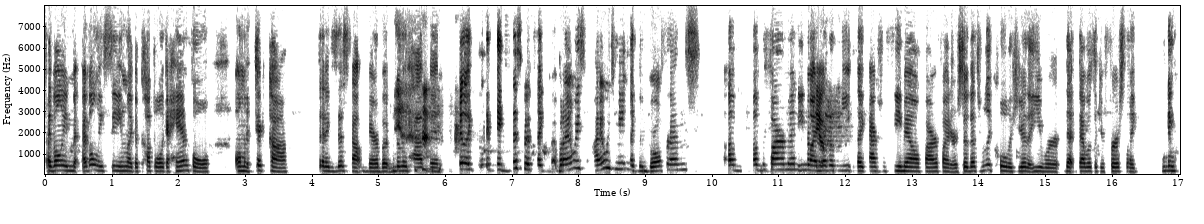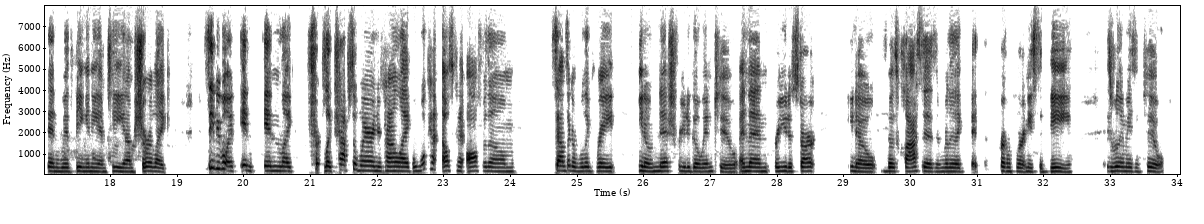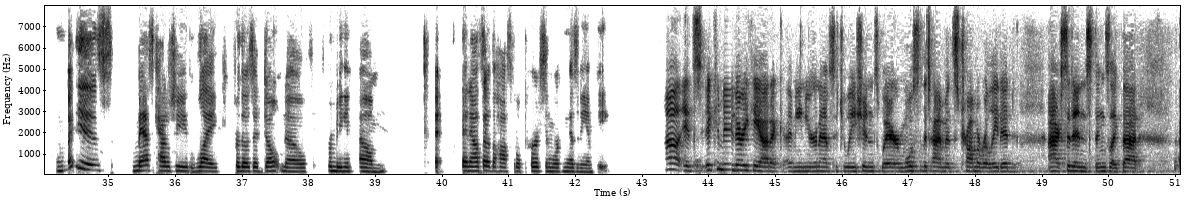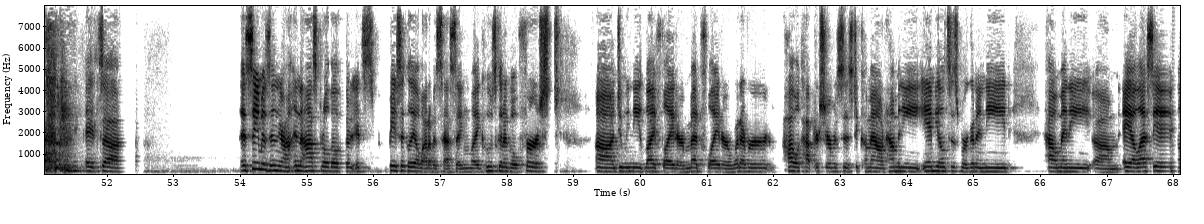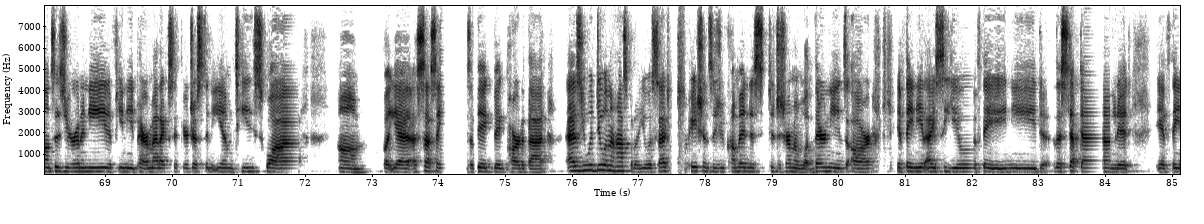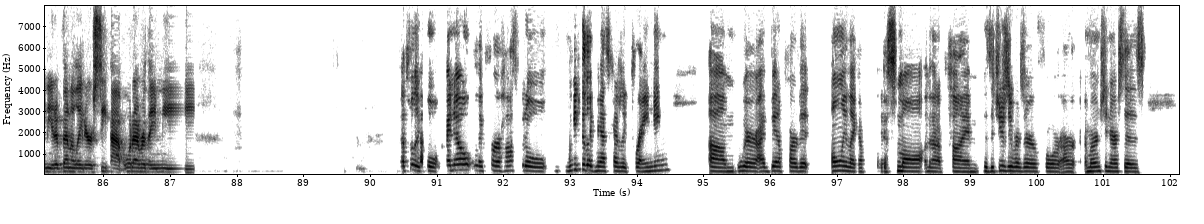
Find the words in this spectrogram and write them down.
I've only I've only seen like a couple, like a handful on like TikTok that exist out there, but really haven't. Like, like they exist, but it's like, but I always I always meet like the girlfriends of of the firemen. You know, I Yeah. never meet like actual female firefighters. So that's really cool to hear that you were that that was like your first like LinkedIn with being an EMT. And I'm sure like seeing people in in, in like like trapped somewhere, and you're kind of like, what can, else can I offer them? Sounds like a really great you know niche for you to go into, and then for you to start you know those classes and really like program where it needs to be is really amazing too. What is mass casualty like for those that don't know from being um, an outside of the hospital person working as an EMT? Uh, it's it can be very chaotic. I mean, you're gonna have situations where most of the time it's trauma related, accidents, things like that. it's uh, the same as in your in the hospital though. It's basically a lot of assessing, like who's gonna go first. Uh, do we need life flight or med flight or whatever helicopter services to come out? How many ambulances we're gonna need? How many um, ALS ambulances you're gonna need? If you need paramedics, if you're just an EMT squad. Um, but yeah, assessing is a big, big part of that. As you would do in the hospital, you assess patients as you come in to, to determine what their needs are. If they need ICU, if they need the step down unit, if they need a ventilator, CPAP, whatever they need. That's really cool. I know, like for a hospital, we do like mass casualty training, um, where I've been a part of it only like a like a small amount of time because it's usually reserved for our emergency nurses,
